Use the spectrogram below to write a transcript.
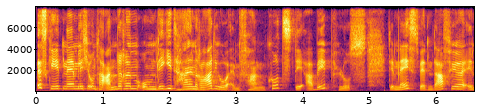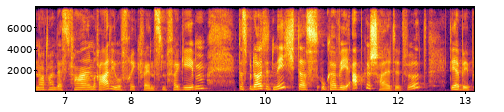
Es geht nämlich unter anderem um digitalen Radioempfang, kurz DAB+. Demnächst werden dafür in Nordrhein-Westfalen Radiofrequenzen vergeben. Das bedeutet nicht, dass UKW abgeschaltet wird. DAB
